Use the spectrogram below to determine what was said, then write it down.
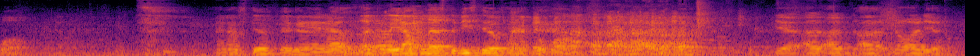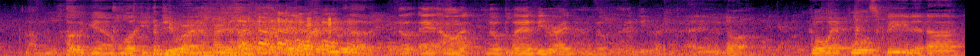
football? And I'm still figuring it out. Luckily, I'm blessed to be still playing football. Yeah, I, I, I have no idea. I'm again, I'm lucky to be where I am right now. I don't know be without it. No, and on, no plan B right now. No plan B right now. Hey, you know, go in full speed and uh,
